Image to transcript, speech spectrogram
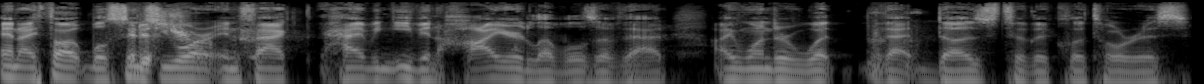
and I thought, well, since is you are in fact having even higher levels of that, I wonder what that does to the clitoris.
